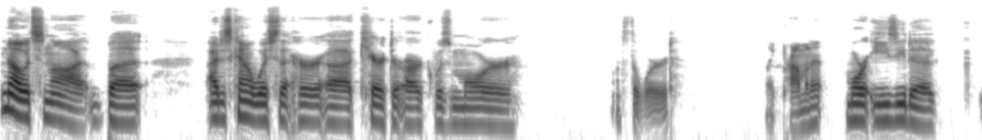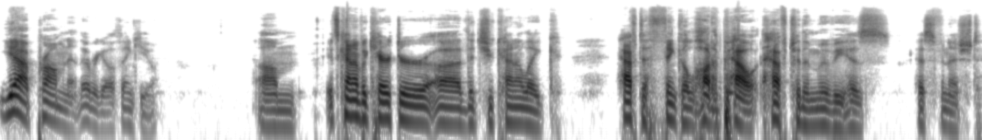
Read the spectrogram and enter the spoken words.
No, it's not. But I just kind of wish that her uh, character arc was more. What's the word? Like prominent. More easy to. Yeah, prominent. There we go. Thank you. Um, it's kind of a character uh, that you kind of like have to think a lot about after the movie has has finished.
